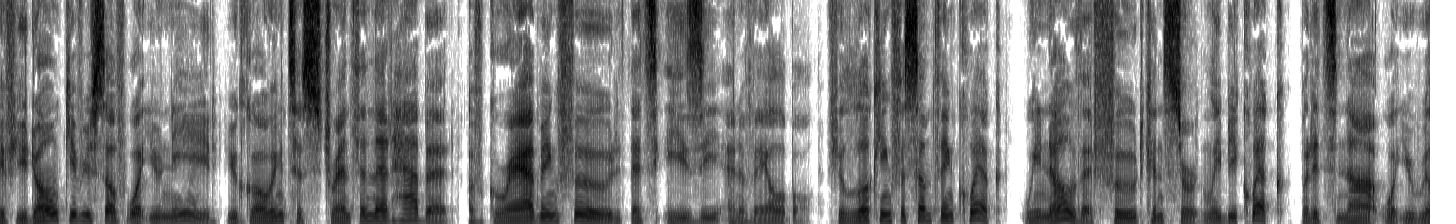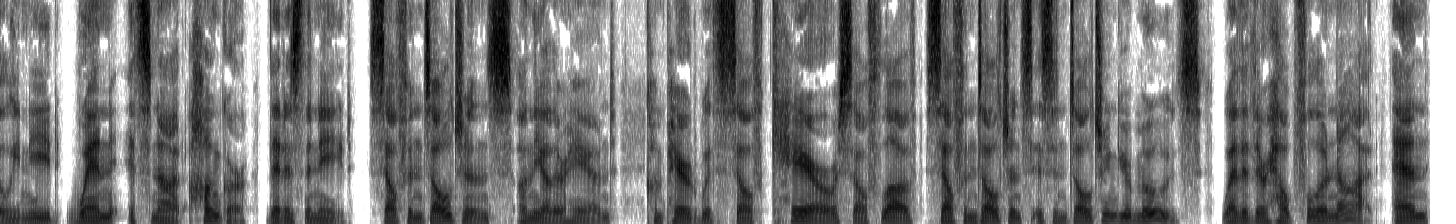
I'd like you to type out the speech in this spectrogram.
If you don't give yourself what you need, you're going to strengthen that habit of grabbing food that's easy and available. If you're looking for something quick, we know that food can certainly be quick, but it's not what you really need when it's not hunger that is the need. Self indulgence, on the other hand, compared with self care or self love, self indulgence is indulging your moods, whether they're helpful or not, and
